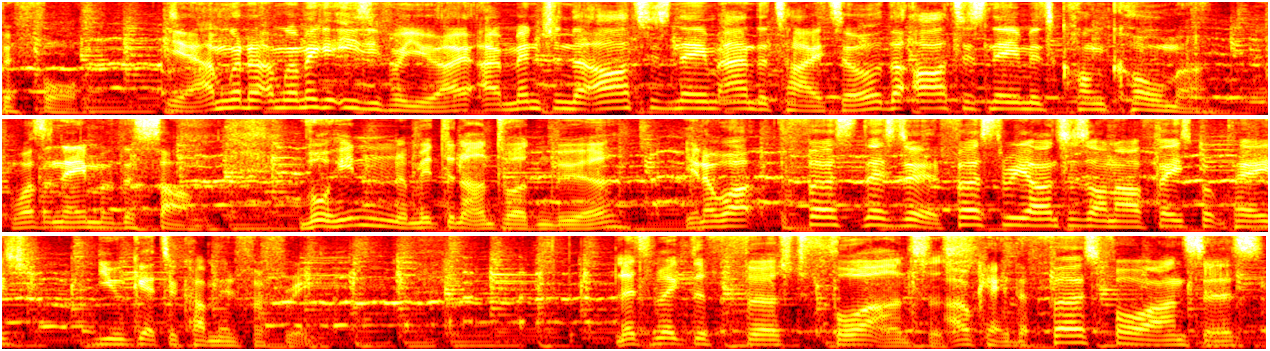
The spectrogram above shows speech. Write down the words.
before? Yeah, I'm gonna I'm gonna make it easy for you. I, I mentioned the artist name and the title. The artist name is Concoma. What's the name of the song? Wohin mit den Antworten, Bühr? You know what? The first let's do it. First three answers on our Facebook page, you get to come in for free. Let's make the first four answers. Okay, the first four answers.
